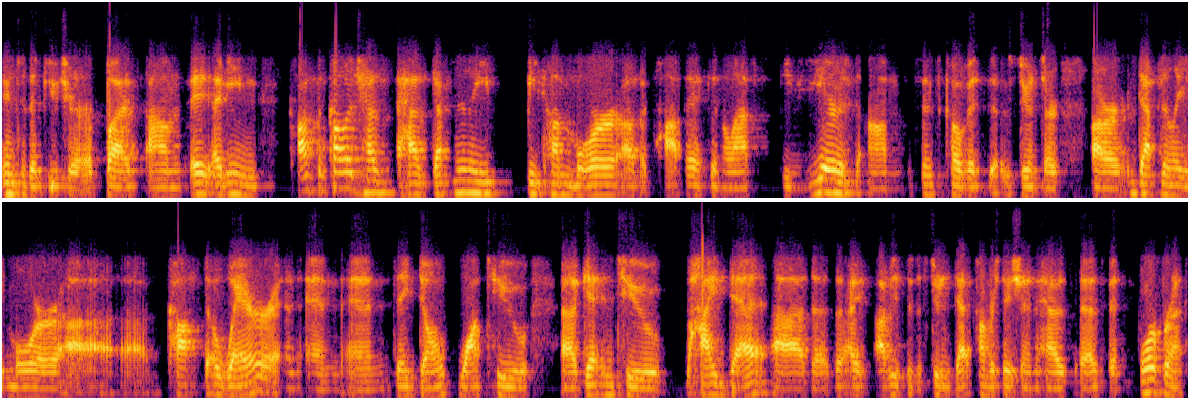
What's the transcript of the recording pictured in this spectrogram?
into the future. But um, it, I mean, of college has has definitely become more of a topic in the last few years. Um, since COVID, students are are definitely more uh, cost aware and and and they don't want to uh, get into high debt. Uh, the, the I, obviously the student debt conversation has has been forefront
